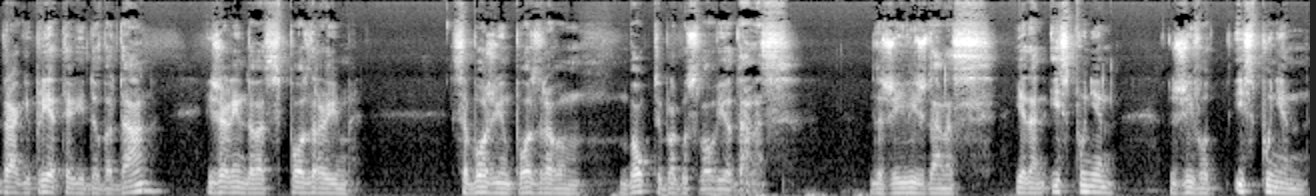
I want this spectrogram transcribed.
Dragi prijatelji, dobar dan i želim da vas pozdravim sa Božijim pozdravom. Bog ti blagoslovio danas. Da živiš danas jedan ispunjen život, ispunjen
